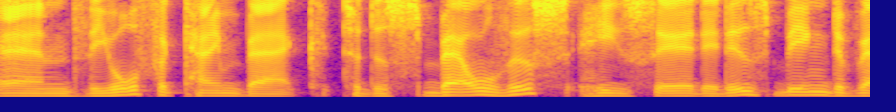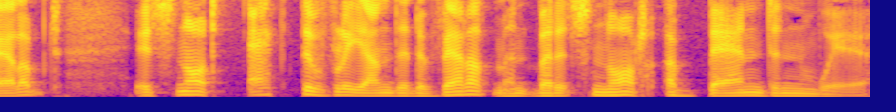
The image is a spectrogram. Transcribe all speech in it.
and the author came back to dispel this. He said it is being developed. It's not actively under development, but it's not abandonware.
